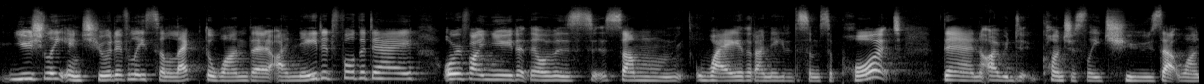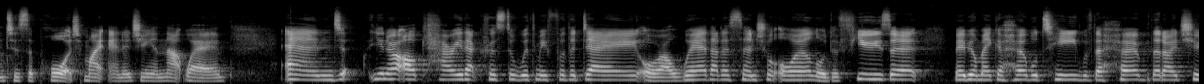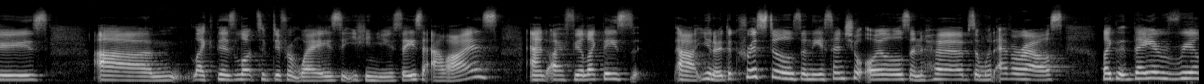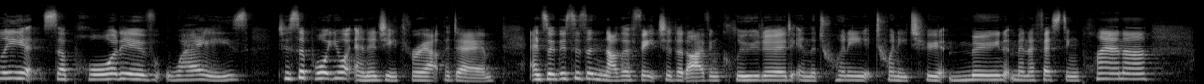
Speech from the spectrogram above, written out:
usually intuitively select the one that I needed for the day, or if I knew that there was some way that I needed some support, then I would consciously choose that one to support my energy in that way. And, you know, I'll carry that crystal with me for the day, or I'll wear that essential oil or diffuse it. Maybe I'll make a herbal tea with the herb that I choose. Um, like there's lots of different ways that you can use these allies, and I feel like these, uh, you know, the crystals and the essential oils and herbs and whatever else, Like they are really supportive ways to support your energy throughout the day. And so, this is another feature that I've included in the 2022 Moon Manifesting Planner.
